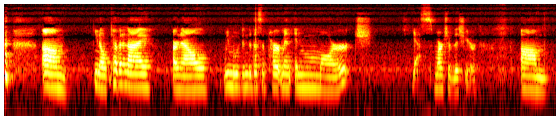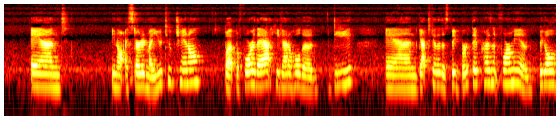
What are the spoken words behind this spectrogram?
um, you know, Kevin and I are now we moved into this apartment in March. Yes, March of this year. Um, and you know, I started my YouTube channel, but before that, he got a hold of Dee and got together this big birthday present for me, a big old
